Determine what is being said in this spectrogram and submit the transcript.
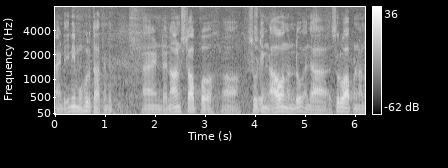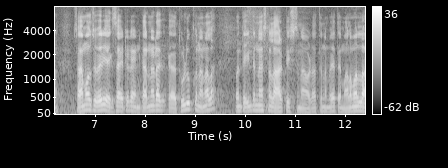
ಆ್ಯಂಡ್ ಇನಿ ಮುಹೂರ್ತ ಆತುಂಡು ಆ್ಯಂಡ್ ನಾನ್ ಸ್ಟಾಪ್ ಶೂಟಿಂಗ್ ಆವೊಂದುಂಡು. ಅಂಜ ಶುರು ಆಪುಂಡನ so I am also very excited and Kannada ತುಳುಕು ನನಲ ಒಂದು ಇಂಟರ್ನ್ಯಾಷನಲ್ ಆರ್ಟಿಸ್ಟ್ ಅವಡ ಅತನ ಬೇತೆ ಮಲಮಲ್ಲ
